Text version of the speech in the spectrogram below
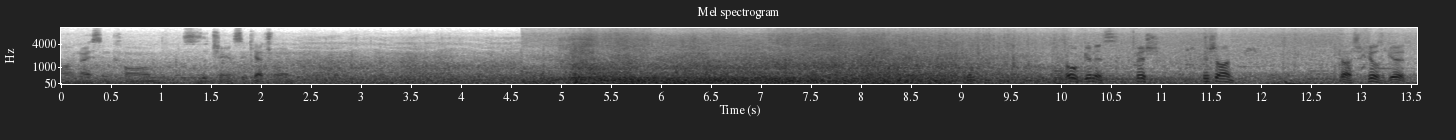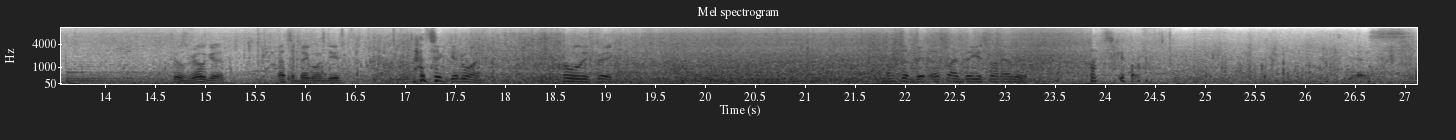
Oh, nice and Is a chance to catch one. Oh goodness, fish, fish on. Gosh, it feels good. Feels real good. That's a big one, dude. That's a good one. Holy frick. That's a bit. That's my biggest one ever. Let's go. Yes.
